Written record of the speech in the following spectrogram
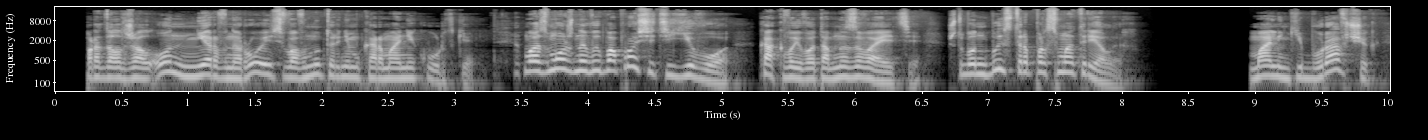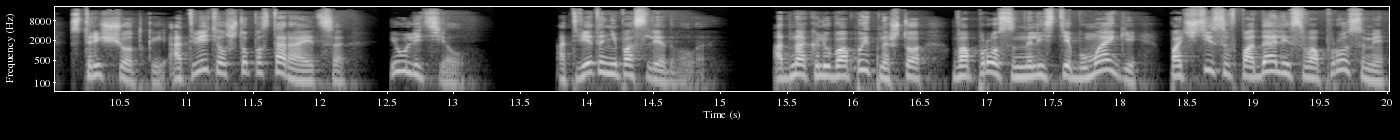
— продолжал он, нервно роясь во внутреннем кармане куртки. «Возможно, вы попросите его, как вы его там называете, чтобы он быстро просмотрел их. Маленький буравчик с трещоткой ответил, что постарается, и улетел. Ответа не последовало. Однако любопытно, что вопросы на листе бумаги почти совпадали с вопросами,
